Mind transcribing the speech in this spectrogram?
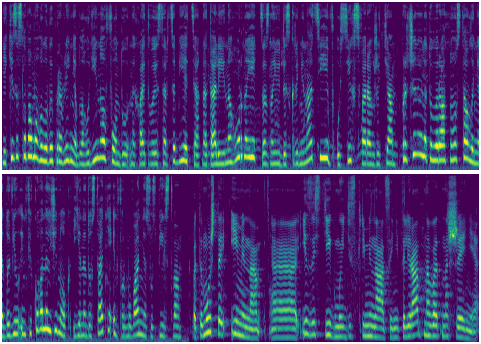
які, за словами голови правління благодійного фонду «Нехай твоє серце б'ється» Наталії Нагорної, зазнають дискримінації в усіх сферах життя. Причиною нетолерантного ставлення до ВІЛ-інфікованих жінок є недостатнє інформування суспільства. Потому что именно э, из-за стигмы, дискриминации, нетолерантного отношения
